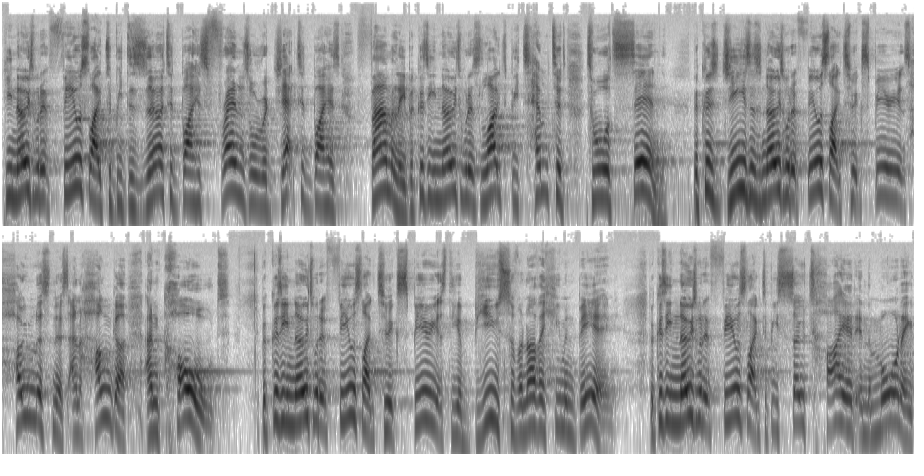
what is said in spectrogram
he knows what it feels like to be deserted by his friends or rejected by his family, because he knows what it's like to be tempted towards sin, because Jesus knows what it feels like to experience homelessness and hunger and cold, because he knows what it feels like to experience the abuse of another human being because he knows what it feels like to be so tired in the morning,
